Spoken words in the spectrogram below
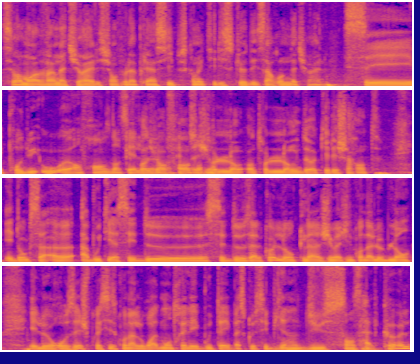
C'est vraiment un vin naturel, si on veut l'appeler ainsi, puisqu'on n'utilise que des arômes naturels. C'est produit où euh, en France Dans quel produit en France, entre le, entre le, Languedoc et les Charentes. Et donc ça euh, aboutit à ces deux ces deux alcools. Donc là, j'imagine qu'on a le blanc et le rosé. Je précise qu'on a le droit de montrer les bouteilles parce que c'est bien du sans alcool.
